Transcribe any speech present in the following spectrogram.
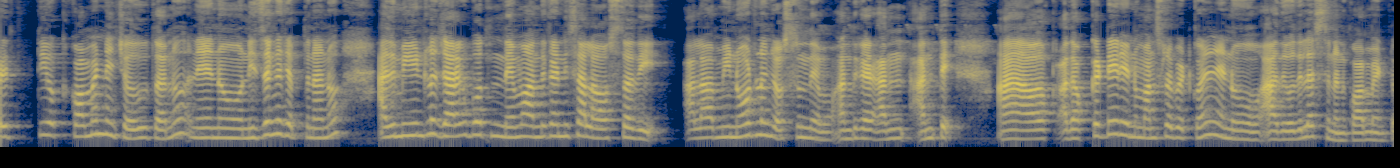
ప్రతి ఒక్క కామెంట్ నేను చదువుతాను. నేను నిజంగా చెప్తున్నాను. అది మీ ఇంట్లో జరగబోతుందేమో అందుకనేసి అలా వస్తుంది. అలా మీ నోట్లోంచి వస్తుందేమో. అందుకని అన్ అంతే. అదొక్కటే నేను మనసులో పెట్టుకొని నేను అది వదిలేస్తున్నాను కామెంట్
